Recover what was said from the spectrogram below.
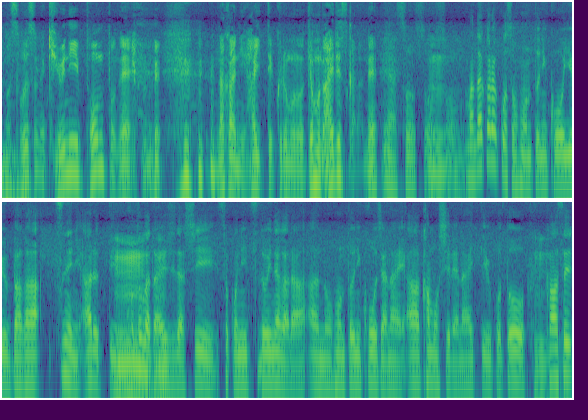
まあ、そうですよね。急にポンとね、中に入ってくるものでもないですからね。いや、そうそうそう。うんまあ、だからこそ本当にこういう場が常にあるっていうことが大事だし、そこに集いながら、あの、本当にこうじゃない、ああかもしれないっていうことをうん交わせ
